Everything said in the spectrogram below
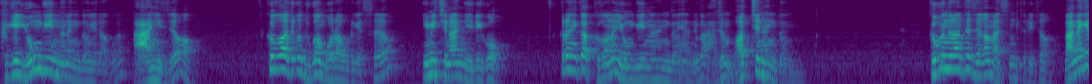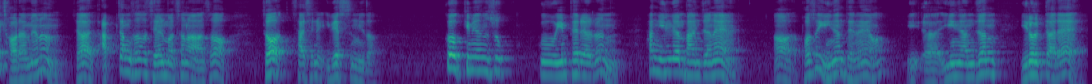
그게 용기 있는 행동이라고요? 아니죠. 그거 가지고 누가 뭐라고 그러겠어요? 이미 지난 일이고. 그러니까 그거는 용기 있는 행동이 아니고 아주 멋진 행동입니다. 그분들한테 제가 말씀드리죠. 만약에 저라면은 제가 앞장서서 제일 먼저 나와서 저 사실은 이랬습니다. 그 김현숙 그 임페리얼은 한 1년 반 전에 어, 벌써 2년 되네요. 이, 어, 2년 전 1월 달에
